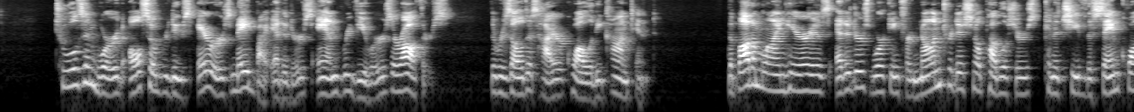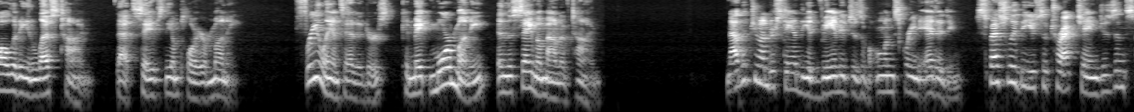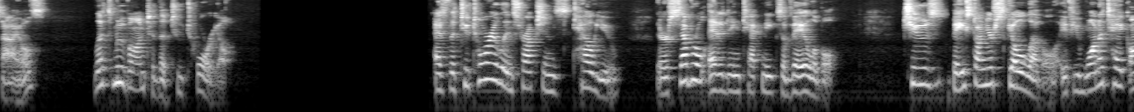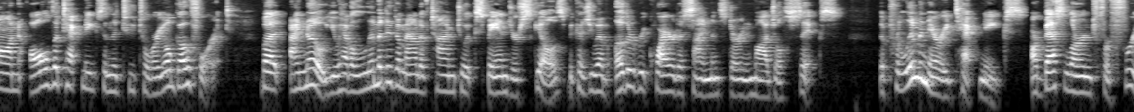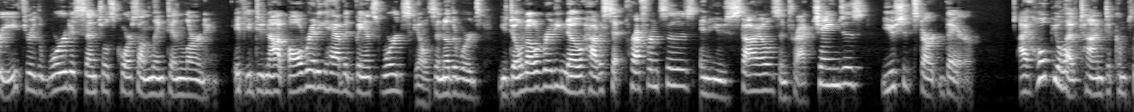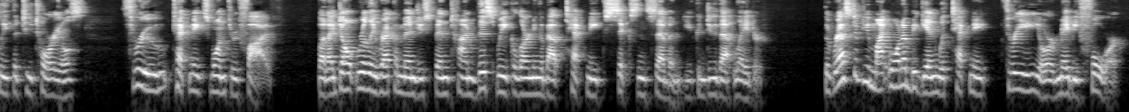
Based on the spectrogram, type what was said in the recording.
Tools in Word also reduce errors made by editors and reviewers or authors. The result is higher quality content. The bottom line here is editors working for non-traditional publishers can achieve the same quality in less time. That saves the employer money. Freelance editors can make more money in the same amount of time. Now that you understand the advantages of on-screen editing, especially the use of track changes and styles, Let's move on to the tutorial. As the tutorial instructions tell you, there are several editing techniques available. Choose based on your skill level. If you want to take on all the techniques in the tutorial, go for it. But I know you have a limited amount of time to expand your skills because you have other required assignments during Module 6. The preliminary techniques are best learned for free through the Word Essentials course on LinkedIn Learning. If you do not already have advanced word skills, in other words, you don't already know how to set preferences and use styles and track changes, you should start there. I hope you'll have time to complete the tutorials through techniques one through five, but I don't really recommend you spend time this week learning about techniques six and seven. You can do that later. The rest of you might want to begin with technique three or maybe four.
